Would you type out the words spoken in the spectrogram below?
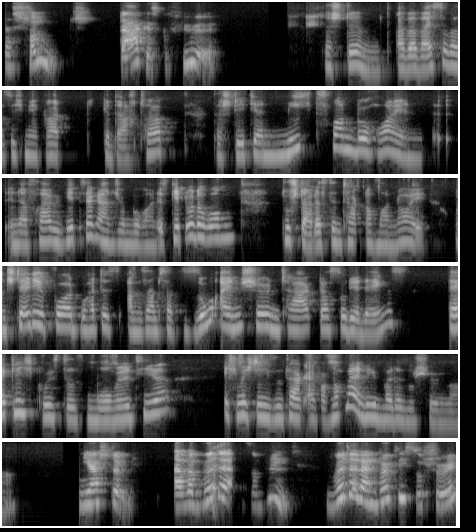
das ist schon ein starkes Gefühl. Das stimmt. Aber weißt du, was ich mir gerade gedacht habe? Da steht ja nichts von bereuen. In der Frage geht es ja gar nicht um bereuen. Es geht nur darum, du startest den Tag nochmal neu. Und stell dir vor, du hattest am Samstag so einen schönen Tag, dass du dir denkst, täglich grüßt das Murmeltier. Ich möchte diesen Tag einfach nochmal erleben, weil der so schön war. Ja, stimmt. Aber würde, also, hm, wird er dann wirklich so schön?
